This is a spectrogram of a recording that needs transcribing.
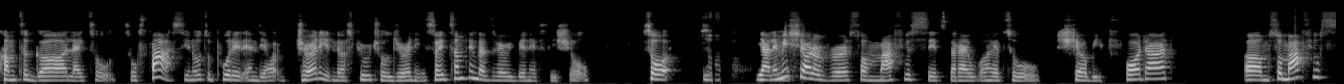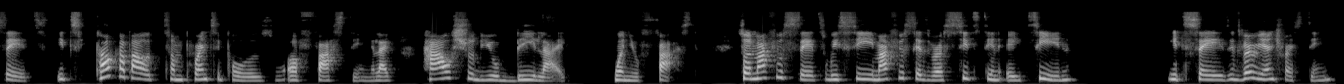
come to God like to to fast, you know, to put it in their journey, in their spiritual journey. So it's something that's very beneficial. So yeah, let me share a verse from Matthew 6 that I wanted to share before that. Um, so Matthew 6, it's talk about some principles of fasting, like how should you be like when you fast. So in Matthew 6, we see Matthew 6, verse 16, 18, it says, it's very interesting.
